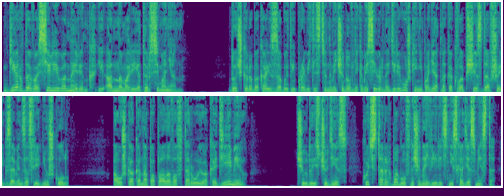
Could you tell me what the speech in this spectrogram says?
Герда Васильева Неринг и Анна-Мария Терсимонян. Дочка рыбака из забытой правительственными чиновниками северной деревушки, непонятно как вообще сдавшая экзамен за среднюю школу. А уж как она попала во вторую академию... Чудо из чудес. Хоть старых богов начинай верить, не сходя с места. —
